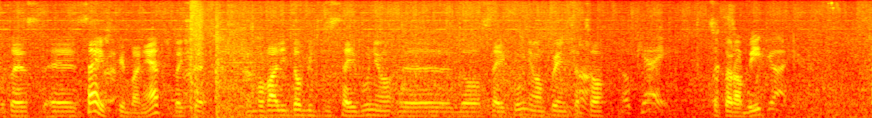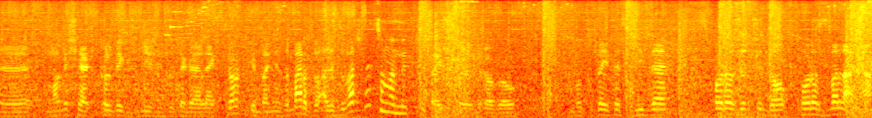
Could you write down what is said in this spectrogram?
Bo to jest e, save chyba, nie? Tutaj się próbowali dobić do save'u, nie, e, do safe'u. Nie mam pojęcia co, co to robi. E, mogę się jakkolwiek zbliżyć do tego elektro? Chyba nie za bardzo, ale zobaczmy co mamy tutaj swoją drogą. Bo tutaj też widzę sporo rzeczy do porozwalania.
